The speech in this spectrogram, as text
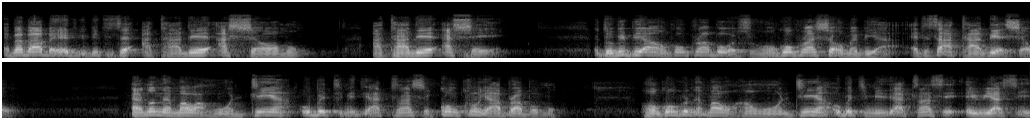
a ɛbɛba abɛyɛ biribi te sɛ ataadeɛ ahyɛ wɔn ataadeɛ ahyɛ yɛ. Etu obi bia wɔn kronkron abɔ wɔ so wɔn kronkron ahyɛ wɔn bi a ɛte sɛ ataadeɛ hyɛ wo. Ɛno na ɛma wɔ ahoɔden a wobɛtumi de atena ase kronkron yɛ abrabɔ mu wɔn kronkron na ɛma wɔ ahoɔden a wobɛtumi atena ase ewiase.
